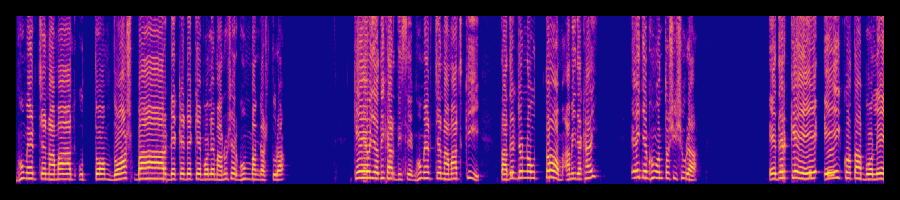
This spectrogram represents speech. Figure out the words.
ঘুমের চেয়ে নামাজ উত্তম দশ বার ডেকে ডেকে বলে, মানুষের ঘুম ভাঙ্গাস্তুরা কে ওই অধিকার দিছে? ঘুমের চেয়ে নামাজ কি? তাদের জন্য উত্তম, আমি দেখাই। এই যে ঘুমন্ত শিশুরা, এদেরকে এই কথা বলে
